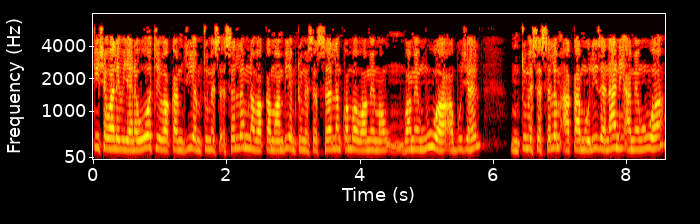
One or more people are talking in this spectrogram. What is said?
Kisha wale vijana wote wakamjia mtume saa salam na wakamwambia mtume saa salam kwamba wamemuua wame abu jahel mtume saa salam akamuuliza nani amemuua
